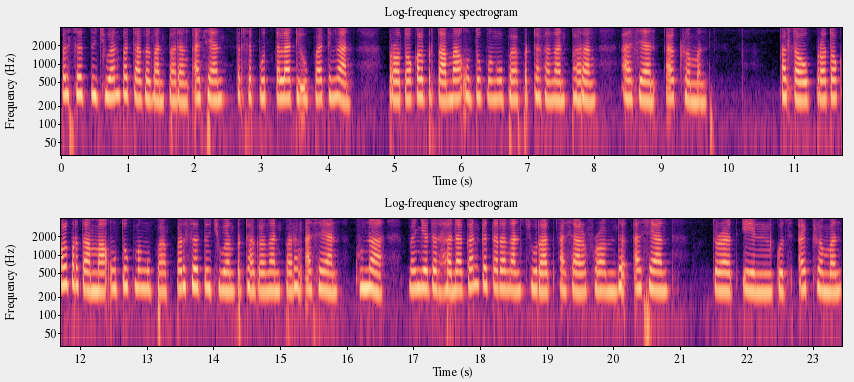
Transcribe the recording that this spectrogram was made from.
persetujuan perdagangan barang ASEAN tersebut telah diubah dengan protokol pertama untuk mengubah perdagangan barang ASEAN Agreement atau protokol pertama untuk mengubah persetujuan perdagangan barang ASEAN guna menyederhanakan keterangan surat asal from the ASEAN Trade in Goods Agreement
